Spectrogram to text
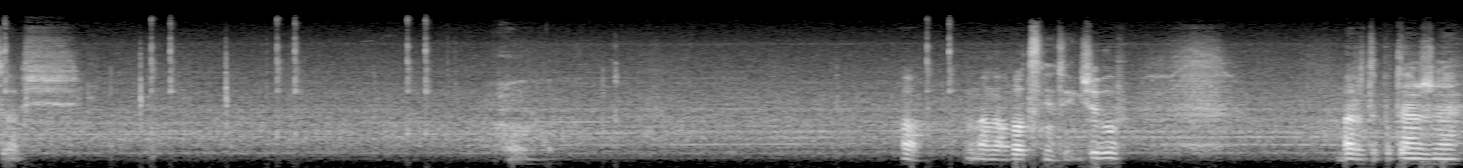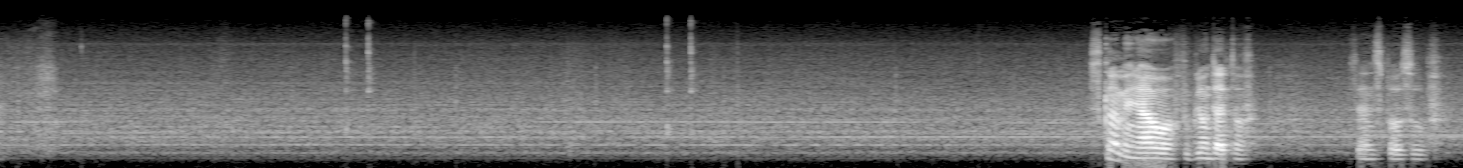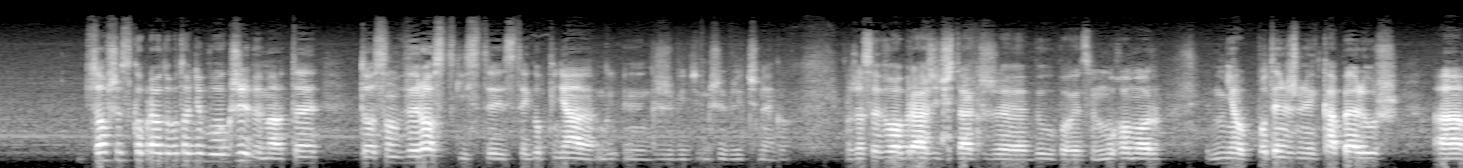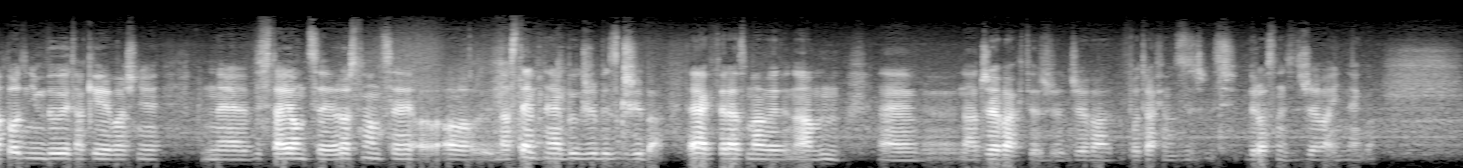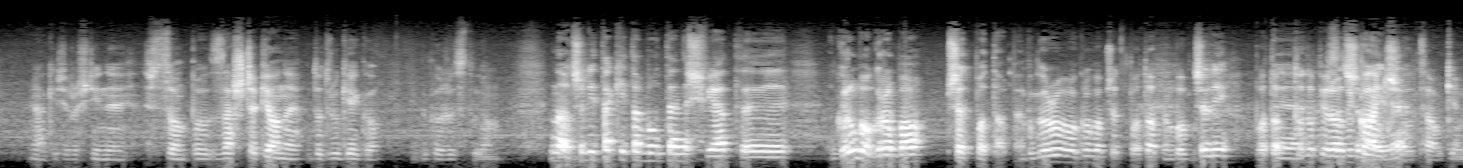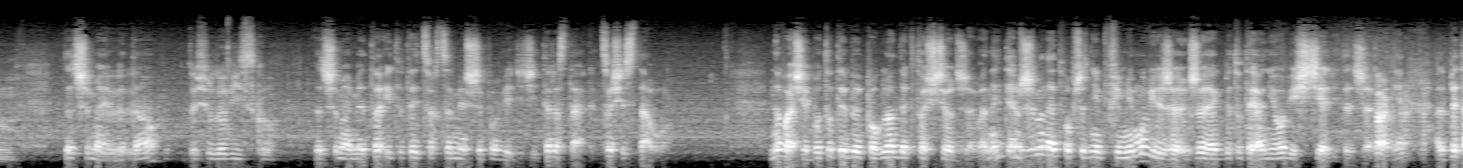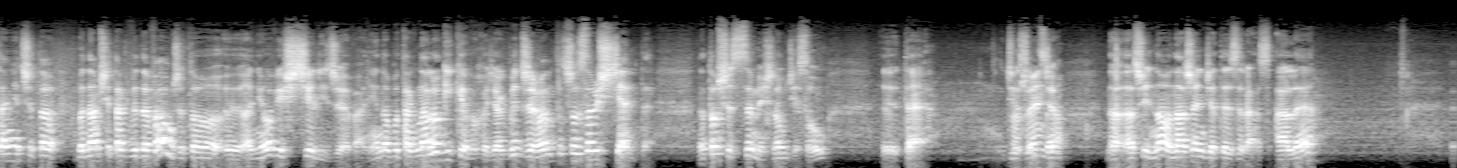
Takie Coś. O, mamy owocnie tych grzybów. Bardzo potężne. Skamieniało, wygląda to w ten sposób. Co wszystko prawdopodobnie było grzybem, a te to są wyrostki z, ty, z tego pnia g- grzybi, grzyblicznego. Można sobie wyobrazić tak, że był powiedzmy muchomor, miał potężny kapelusz, a pod nim były takie właśnie e, wystające, rosnące o, o, następne jakby grzyby z grzyba. Tak jak teraz mamy na, e, na drzewach też, że drzewa potrafią z, z, wyrosnąć z drzewa innego. Jakieś rośliny są zaszczepione do drugiego i wykorzystują. No, czyli taki to był ten świat y, grubo, grubo przed potopem. Bo Grubo, grubo przed potopem, bo Czyli potop e, to dopiero wykończył całkiem zatrzymajmy to. to środowisko. Zatrzymajmy to i tutaj co chcemy jeszcze powiedzieć. I teraz tak, co się stało? No właśnie, bo tutaj były poglądy, ktoś ściął drzewa. No i też, że my nawet w poprzednim filmie mówili, że, że jakby tutaj aniołowie ścieli te drzewa, Tak, nie? tak, tak. Ale pytanie, czy to, bo nam się tak wydawało, że to y, aniołowie ścieli drzewa, nie? No bo tak na logikę wychodzi, jakby drzewa, no to zostały ścięte. No to wszyscy myślą, gdzie są y, te, gdzie Narzędzia. są, no, znaczy, no narzędzia to jest raz, ale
